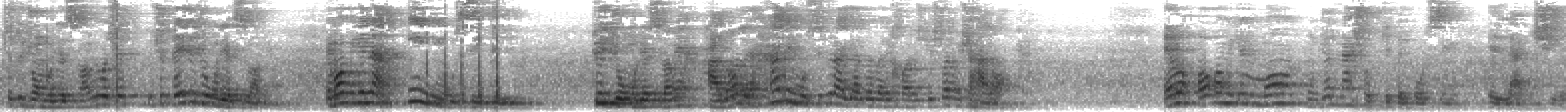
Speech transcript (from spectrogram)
چه تو جمهوری اسلامی باشه تو چه غیر جمهوری اسلامی. امام میگه نه این موسیقی توی جمهوری اسلامی حلاله همین موسیقی رو اگر ببری خارج کشور میشه حرام. اما آقا میگه ما اونجا نشد که بپرسیم علت چیه.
